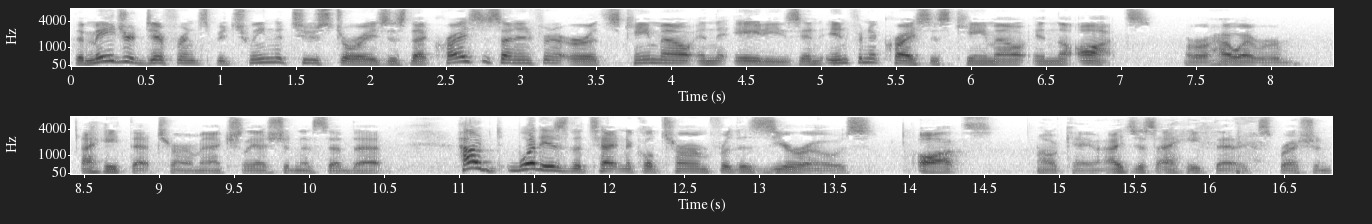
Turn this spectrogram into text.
The major difference between the two stories is that Crisis on Infinite Earths came out in the 80s and Infinite Crisis came out in the aughts. Or however, I hate that term actually. I shouldn't have said that. How what is the technical term for the zeros? Aughts. Okay, I just I hate that expression.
